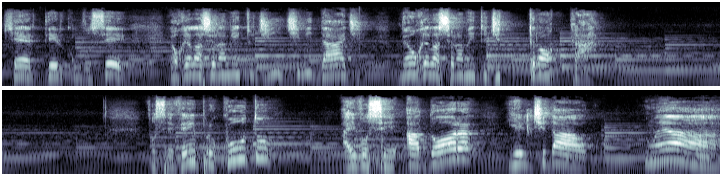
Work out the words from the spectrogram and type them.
quer ter com você é o relacionamento de intimidade, não é um relacionamento de troca. Você vem para o culto, aí você adora e ele te dá algo. Não é a.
